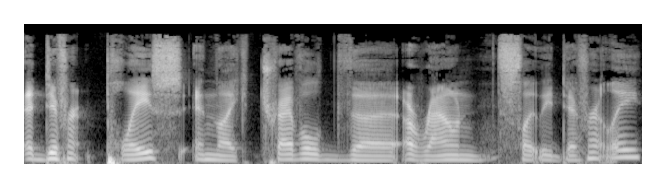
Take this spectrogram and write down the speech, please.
a different place, and like traveled the around slightly differently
